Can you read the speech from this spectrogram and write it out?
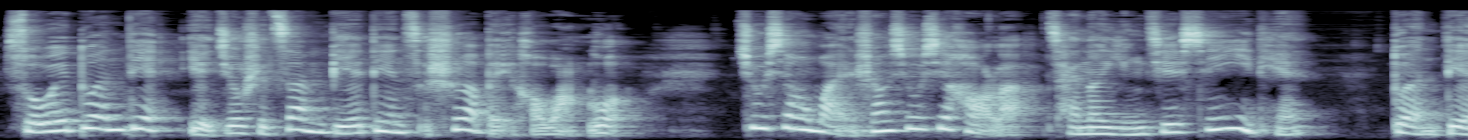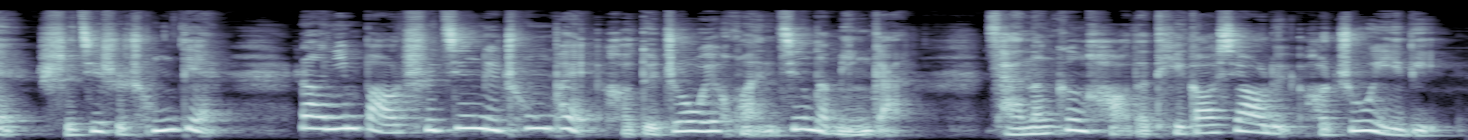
所谓断电，也就是暂别电子设备和网络，就像晚上休息好了，才能迎接新一天。断电实际是充电，让您保持精力充沛和对周围环境的敏感。才能更好的提高效率和注意力，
